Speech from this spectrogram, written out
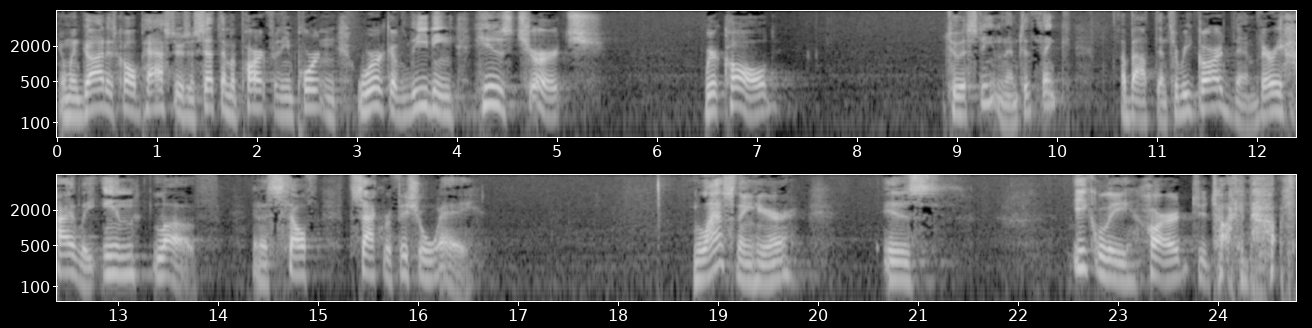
And when God has called pastors and set them apart for the important work of leading His church, we're called to esteem them, to think about them, to regard them very highly in love, in a self sacrificial way. The last thing here is equally hard to talk about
